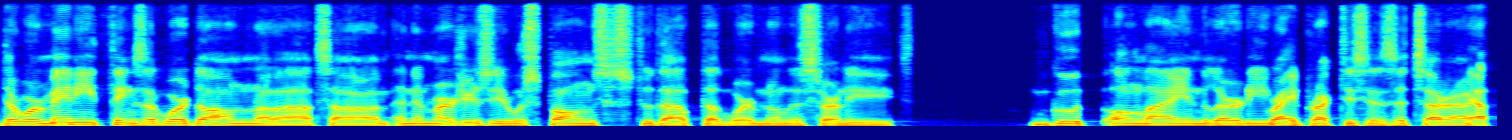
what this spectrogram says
there were many things that were done uh, as uh, an emergency response to that that were not necessarily good online learning Right. practices, etc. Yep.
